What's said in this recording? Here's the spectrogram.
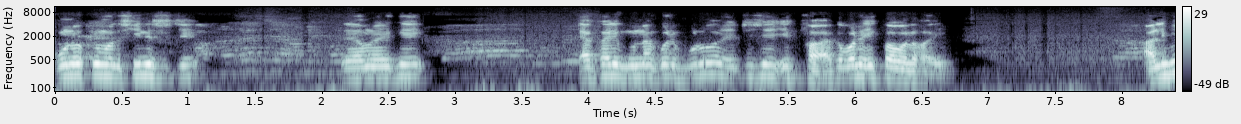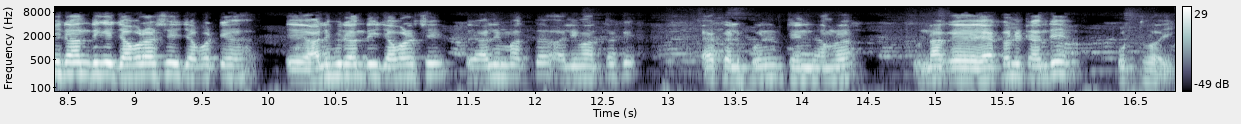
পনেরোটির মধ্যে সিন এসেছে। তাই আমরা একে একালি গুণা করে পড়ব এটি হচ্ছে ইকফা একেবারে ইকফা বলা হয়। আলিফি ডান দিকে যাবার আছে যাবারটি আলিফি ডান দিকে যাবার আছে তাই আলিম মাত্রা আলিম মাত্রাকে এক আলি পরে টেন আমরা না- এ, এক আলি টান দিয়ে পড়তে হয়।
